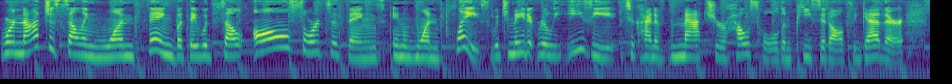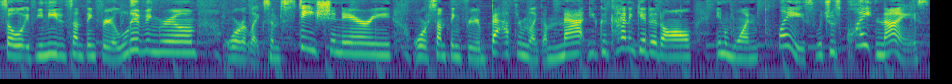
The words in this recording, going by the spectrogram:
were not just selling one thing, but they would sell all sorts of things in one place, which made it really easy to kind of match your household and piece it all together. So if you needed something for your living room or like some stationery or something for your bathroom, like a mat, you could kind of get it all in one place, which was quite nice.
